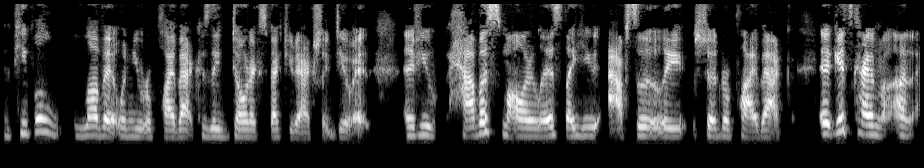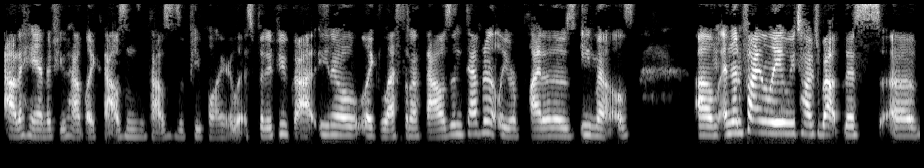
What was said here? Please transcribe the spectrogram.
and people love it when you reply back because they don't expect you to actually do it and if you have a smaller list like you absolutely should reply back it gets kind of out of hand if you have like thousands and thousands of people on your list. But if you've got, you know, like less than a thousand, definitely reply to those emails. Um, and then finally, we talked about this of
